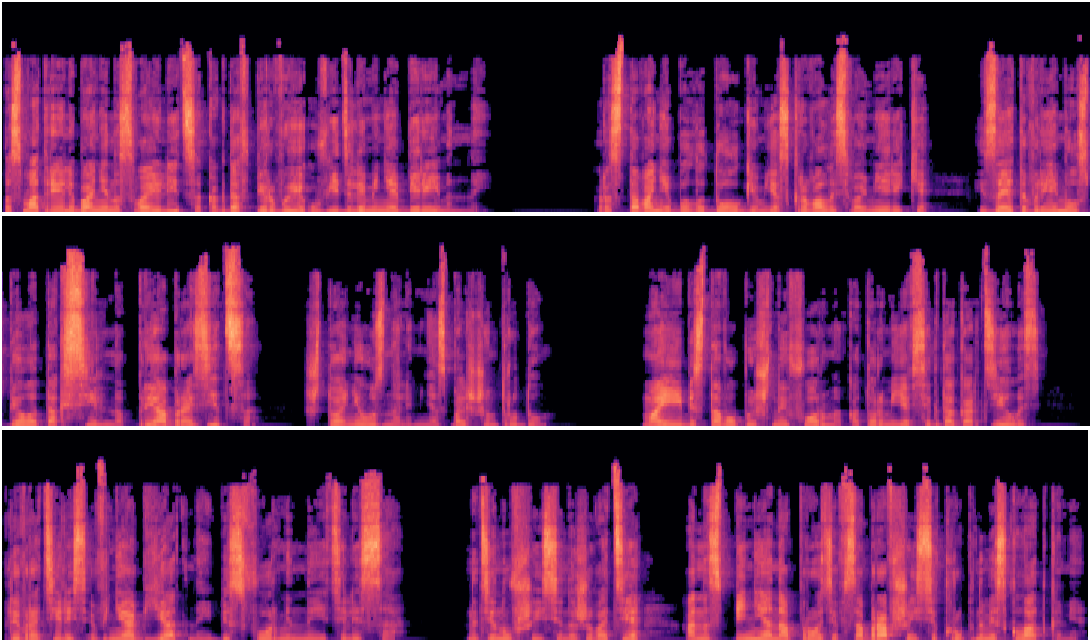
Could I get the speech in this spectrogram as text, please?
Посмотрели бы они на свои лица, когда впервые увидели меня беременной. Расставание было долгим, я скрывалась в Америке, и за это время успела так сильно преобразиться, что они узнали меня с большим трудом. Мои без того пышные формы, которыми я всегда гордилась, превратились в необъятные бесформенные телеса, натянувшиеся на животе, а на спине, напротив, собравшиеся крупными складками.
